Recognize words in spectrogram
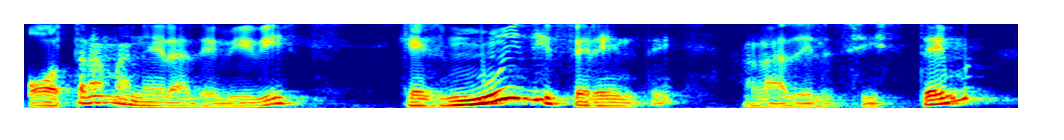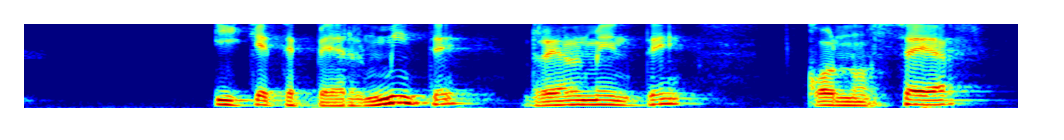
otra manera de vivir que es muy diferente a la del sistema y que te permite realmente conocer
